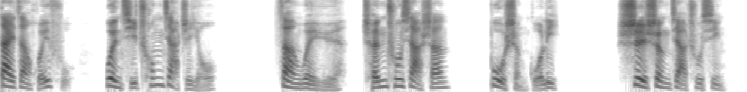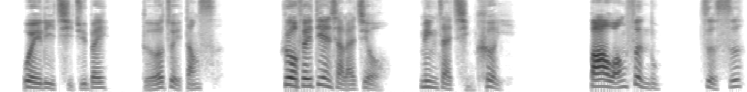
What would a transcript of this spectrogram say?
待赞回府，问其冲驾之由。赞谓曰：“臣初下山，不省国力，是圣驾出信，未立起居碑，得罪当死。若非殿下来救，命在顷刻矣。”八王愤怒，自私，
